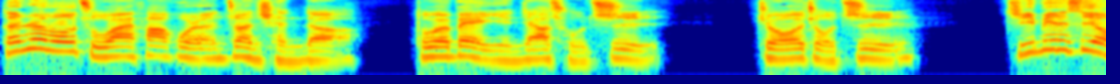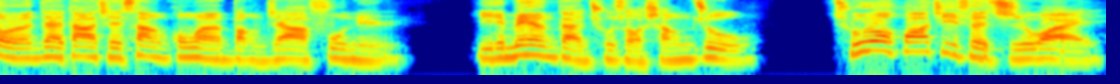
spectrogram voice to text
但任何阻碍法国人赚钱的，都会被严加处置。久而久之，即便是有人在大街上公然绑架妇女，也没人敢出手相助。除了花季税之外，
